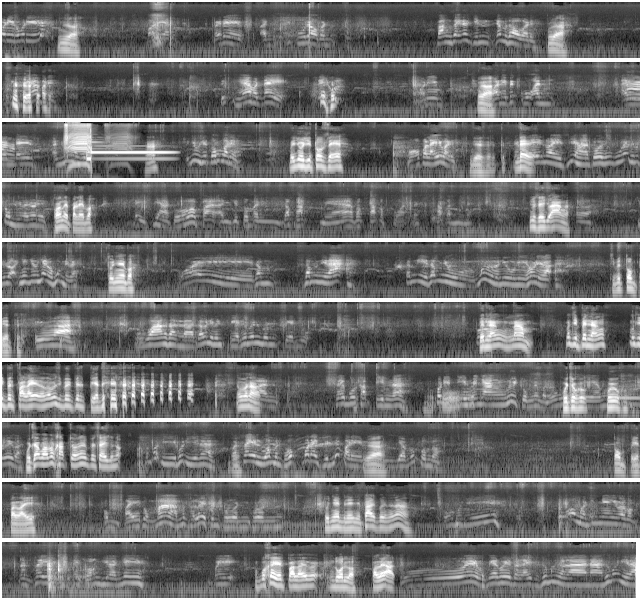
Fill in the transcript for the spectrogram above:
บ่ดีก็บ่ดีเด้เนี่ยบ่ได้อันไปได้อันที่กูแล้วมันฟังใส่น้ำกินยามมื้อเช้าบ่นี่เนี่ยแหบ่นี่ตึกแหบ่ได้ได้อยู่วันนี้เนี่ยวันนี้ไปกูอันไอ้ในอันนี้ฮะไปอยู่ที่ต้มบ่นี่ไปอยู่ที่ต้มเส หมอปลาไหลบ่นี่เดี๋ยวได้ได้หน่อยสี่ห้าตัวที่กูได้ที่ไปต้มนี่แหละเดี๋ยวนี้ของได้ปลาอะไรบ่ได้สี่ห้าตัวปลาอันที่ต้มมันกับพักแหมพักพักกับปอดเลยพักอันนี้ไหมอยู่เสอยู่อ่างอะเอออยู่หรออยู่อยู่เห็นว่าพุ่มนี่ไหมตัวใหญ่บ่โอ้ยทำทำนี่ละทำนี่ทำอยู่มือนิ้วนี่เท่านี่ละสิไปต้มเป็ดสิเออวางสั่นละแต่ว่านี่มันเปลี่ยนมันมันเปลี่ยนอยู่ เป็นหนังน้ำมันสิเป็นหนัง มันสิเป็นปลาไหลแล้วมันสิเป็นเป็นเป็ดเองแล้วมันน่ะบ้านใส่บูทขับตีนนะพอดีตีนแม่นยางลุยจุ่มเลยบ่หูจะหูหูหูเอ้ยบ่หูจักว่ามันขับจนไปใส่อยู่เนาะมันพอดีพอดีนะก็ใส่หลวมมันทกบ่ได้กินเนี่ยบ่ได้เอออย่าบุกผมเนาะต้มเป็ดปลาไหลผมไปตุ่มมามันก็เลยเป็นโคลนโคลนตัวใหญ่เป็นไงนี่ป้าเบิ่งนะโอ้โหนี่โอ้ เหมือนจริงๆว่าแบบนั่นใส่ได้สองเดือนนี่ไปบ่เคยเห็นปลาไหลโดนเหรอปลาไหลอัด โอ้ยเมียนเว้ยเป็นไรก็คือมึงนั่นล่ะนะคือมึงนี่ล่ะ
